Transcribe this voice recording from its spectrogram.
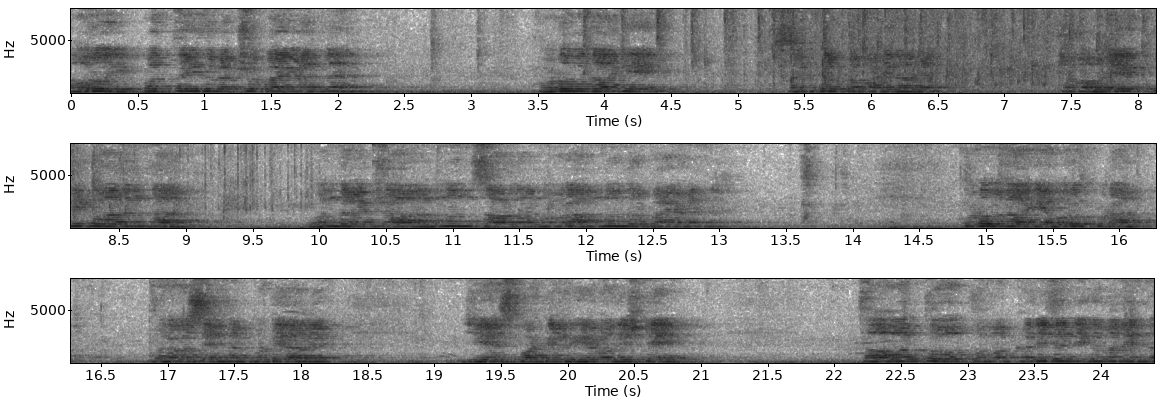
ಅವರು ಇಪ್ಪತ್ತೈದು ಲಕ್ಷ ರೂಪಾಯಿಗಳನ್ನು ಕೊಡುವುದಾಗಿ ಸಂಕಲ್ಪ ಮಾಡಿದ್ದಾರೆ. ತಮ್ಮ ವೈಯಕ್ತಿಕವಾದಂಥ ಒಂದು ಲಕ್ಷ ಹನ್ನೊಂದು ಸಾವಿರದ ನೂರ ಹನ್ನೊಂದು ರೂಪಾಯಿಗಳನ್ನು ಕೊಡುವುದಾಗಿ ಅವರು ಕೂಡ ಭರವಸೆಯನ್ನು ಕೊಟ್ಟಿದ್ದಾರೆ. ಜೆ ಎಸ್ ಪಾಟೀಲ್ ಹೇಳೋದಿಷ್ಟೇ, ತಾವಂತೂ ತಮ್ಮ ಖನಿಜ ನಿಗಮದಿಂದ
